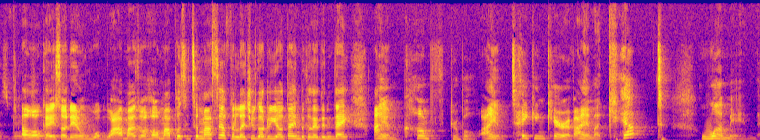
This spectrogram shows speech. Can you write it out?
that's very. Oh, true. okay. So then, wh- why I might as well hold my pussy to myself and let you go do your thing? Because at the end of the day, I am comfortable. I am taken care of. I am a kept woman,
